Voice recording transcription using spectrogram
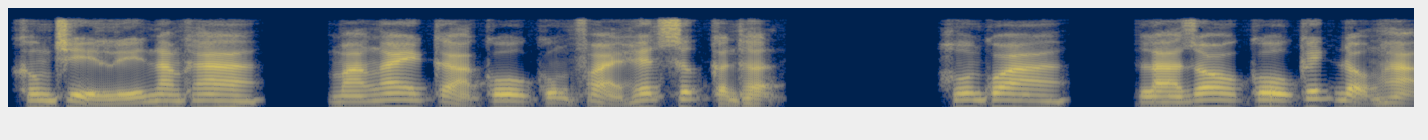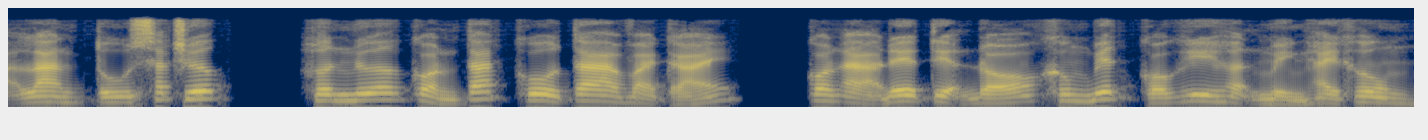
Không chỉ lý nam kha, mà ngay cả cô cũng phải hết sức cẩn thận. Hôm qua, là do cô kích động hạ lan tú sắc trước, hơn nữa còn tát cô ta vài cái, con ả đê tiện đó không biết có ghi hận mình hay không.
